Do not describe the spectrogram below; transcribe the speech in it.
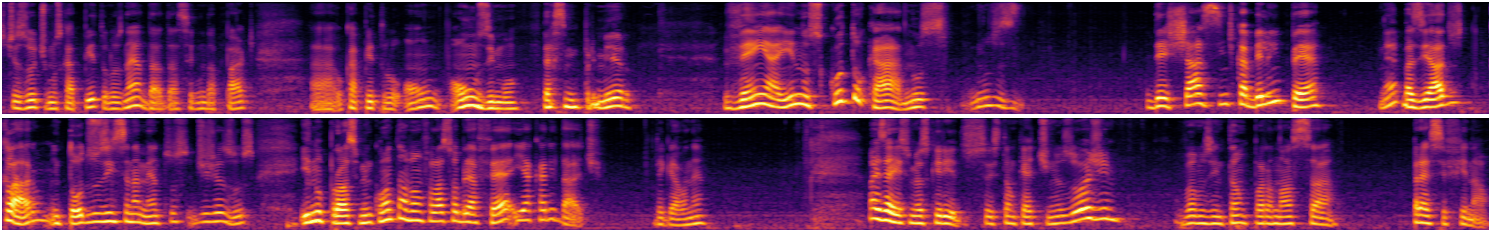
estes últimos capítulos né, da, da segunda parte, uh, o capítulo on, onzimo, décimo primeiro, vem aí nos cutucar, nos, nos deixar assim de cabelo em pé, né, baseados, claro, em todos os ensinamentos de Jesus. E no próximo encontro nós vamos falar sobre a fé e a caridade. Legal, né? Mas é isso, meus queridos. Vocês estão quietinhos hoje. Vamos então para a nossa prece final.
